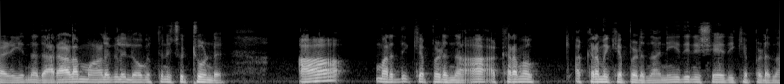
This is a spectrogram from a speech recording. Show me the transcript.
കഴിയുന്ന ധാരാളം ആളുകൾ ലോകത്തിന് ചുറ്റുമുണ്ട്. ആ മർദ്ദിക്കപ്പെടുന്ന ആ അക്രമ അക്രമിക്കപ്പെടുന്ന നീതി നിഷേധിക്കപ്പെടുന്ന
